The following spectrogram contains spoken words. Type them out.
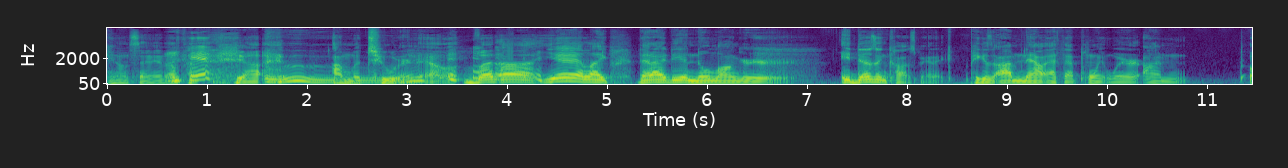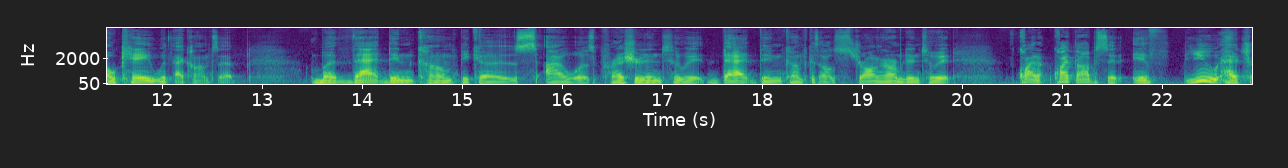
You know what I'm saying? I'm, yeah, I'm mature now. But uh, yeah, like that idea no longer. It doesn't cause panic because I'm now at that point where I'm okay with that concept. But that didn't come because I was pressured into it. That didn't come because I was strong armed into it. Quite quite the opposite. If you had tr-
